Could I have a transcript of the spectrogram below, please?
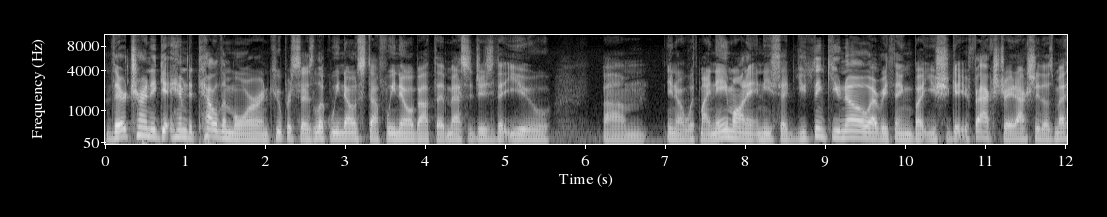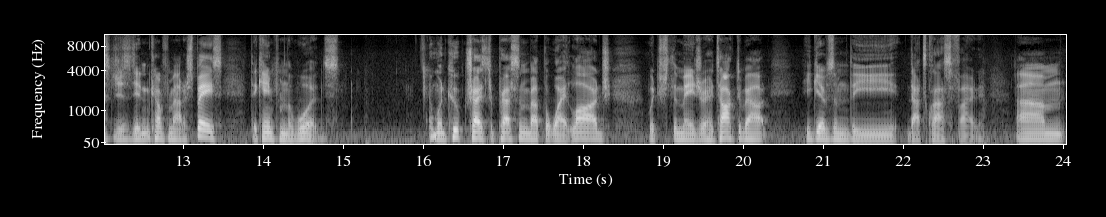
they're trying to get him to tell them more, and Cooper says, "Look, we know stuff. We know about the messages that you, um, you know, with my name on it." And he said, "You think you know everything, but you should get your facts straight. Actually, those messages didn't come from outer space; they came from the woods." And when Coop tries to press him about the White Lodge, which the major had talked about, he gives him the that's classified. Um,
